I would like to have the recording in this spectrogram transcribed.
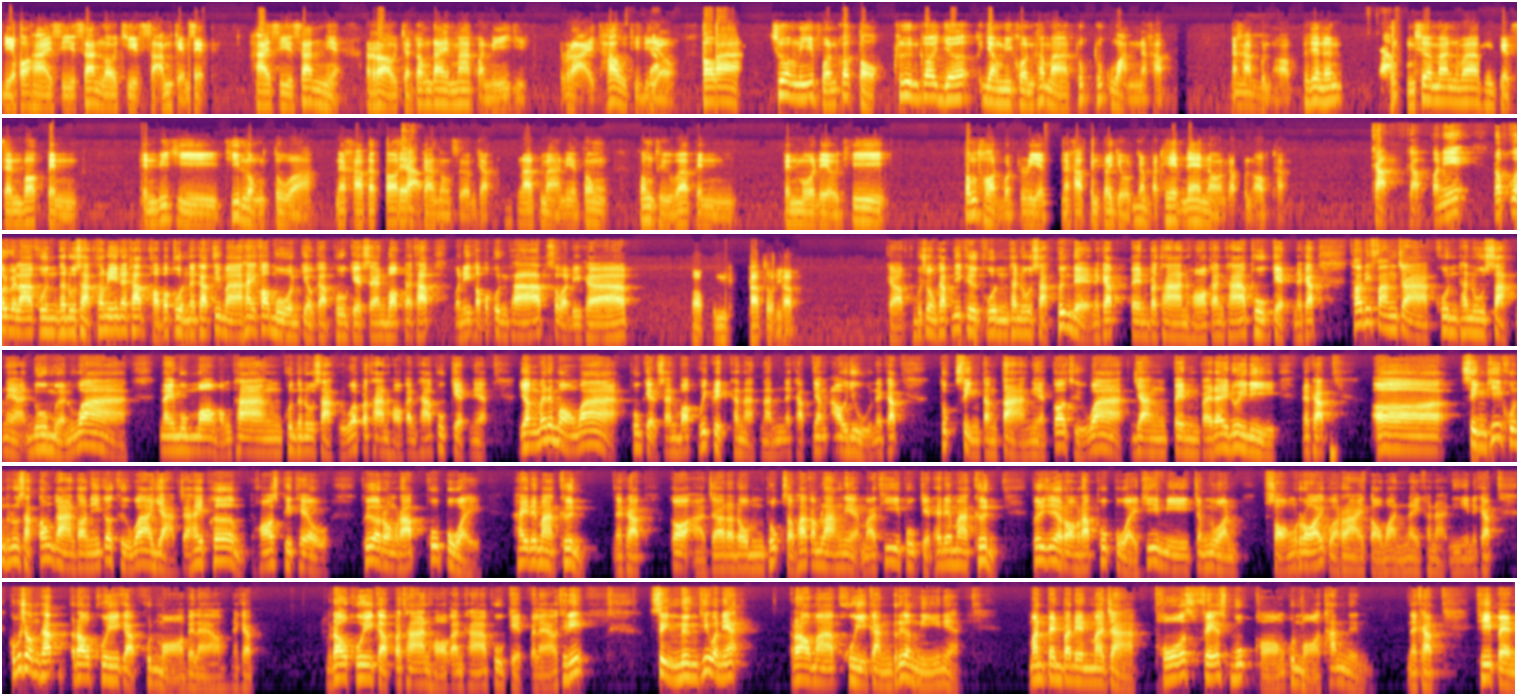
เดี๋ยวพอ high season เราฉีดสามเข็มเสร็จ high season เนี่ยเราจะต้องได้มากกว่านี้อีกหลายเท่าทีเดียว เพราะว่าช่วงนี้ฝนก็ตกคลื่นก็เยอะยังมีคนเข้ามาทุกๆวันนะครับนะครับคุณออฟเพราะฉะนั้น ผมเชื่อมั่นว่าภูเก็ตแซนด์บ็อกซ์เป็นเป็นวิธีที่ลงตัวนะครับ แล้วก็ได้รับการส่งเสริมจากรัฐมาเนี่ยต้องต้องถือว่าเป็นเป็นโมเดลที่ต้องถอดบทเรียนนะครับ เป็นประโยชน์กับประเทศแน่นอนครับคุณออฟครับครับครับวันนี้รบกวนเวลาคุณธนูศักดิ์เท่านี้นะครับ ขอบพระคุณนะครับที่มาให้ข้อมูลเกี่ยวกับภูเก็ตแซนด์บ็อกซ์นะครับ วันนี้ขอบพระคุณครับ สวัสดีครับ ขอบคุณครับ สวัสดีครับ ครับคุณผู้ชมครับนี่คือคุณธนูศักดิ์พึ่งเดชนะครับเป็นประธานหอการค้าภูเก็ตนะครับเท่าที่ฟังจากคุณธนูศักดิ์เนี่ยดูเหมือนว่าในมุมมองของทางคุณธนูศักดิ์หรือว่าประธานหอการค้าภูเก็ตเนี่ยยังไม่ได้มองว่าภูเก็ตแซนด์บ็อกซ์วิกฤตขนาดนั้นนะครับยังเอาอยู่นะครับทุกสิ่งต่างๆเนี่ยก็ถือว่ายังเป็นไปได้ด้วยดีนะครับสิ่งที่คุณธนูศักดิ์ต้องการตอนนี้ก็คือว่าอยากจะให้เพิ่ม hospitel เพื่อรองรับผู้ป่วยให้ได้มากขึ้นนะครับ ก็อาจจะระดมทุกสภาพกำลังเนี่ยมาที่ภูเก็ตให้ได้มากขึ้น เพื่อที่จะรองรับผู้ป่วยที่มีจำนวน 200 กว่ารายต่อวันในขณะนี้นะครับคุณผู้ชมครับเราคุยกับคุณหมอไปแล้วนะครับ เราคุยกับประธานหอการค้าภูเก็ตไปแล้ว ทีนี้สิ่งหนึ่งที่วันนี้เรามาคุยกันเรื่องนี้เนี่ยมันเป็นประเด็นมาจากโพสต์ Facebook ของคุณหมอท่านหนึ่งนะครับ ที่เป็น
